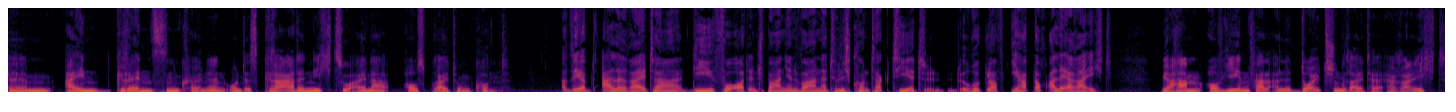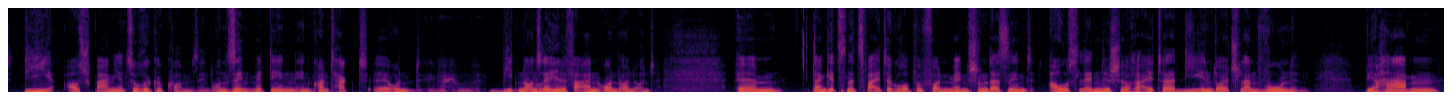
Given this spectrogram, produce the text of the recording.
ähm, eingrenzen können und es gerade nicht zu einer Ausbreitung kommt. Also ihr habt alle Reiter, die vor Ort in Spanien waren, natürlich kontaktiert. Rücklauf, ihr habt auch alle erreicht. Wir haben auf jeden Fall alle deutschen Reiter erreicht, die aus Spanien zurückgekommen sind und sind mit denen in Kontakt äh, und bieten unsere Hilfe an und, und, und. Ähm, dann gibt's eine zweite Gruppe von Menschen, das sind ausländische Reiter, die in Deutschland wohnen. Wir haben äh,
